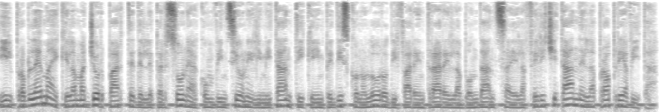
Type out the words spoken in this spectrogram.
Il problema è che la maggior parte delle persone ha convinzioni limitanti che impediscono loro di far entrare l'abbondanza e la felicità nella propria vita.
